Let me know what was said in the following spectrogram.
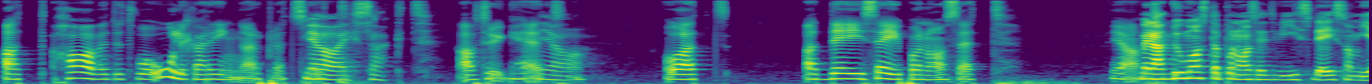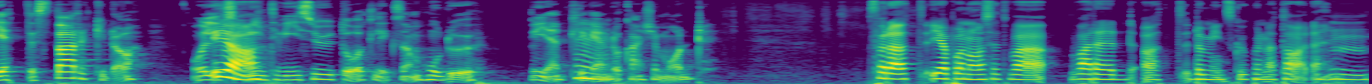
att ha vet du, två olika ringar plötsligt Ja, exakt. av trygghet. Ja. Och att, att det i sig på något sätt... Ja. Men att du måste på något sätt visa dig som jättestark då. Och liksom Ja. inte visa utåt liksom hur du egentligen Mm. då kanske mådde. För att jag på något sätt var, var rädd att de inte skulle kunna ta det. Mm.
